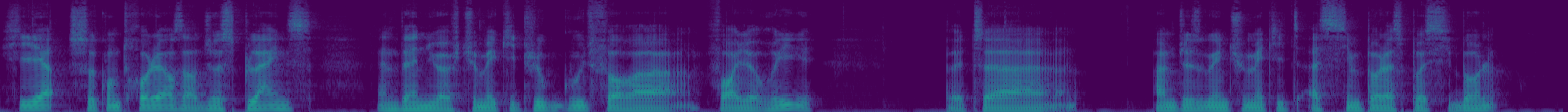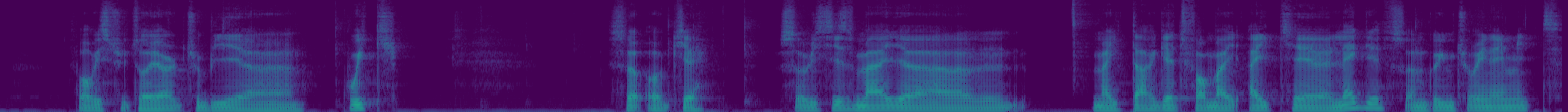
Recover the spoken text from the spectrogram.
here. So controllers are just splines, and then you have to make it look good for uh, for your rig. But uh, I'm just going to make it as simple as possible for this tutorial to be uh, quick. So okay, so this is my uh, my target for my IK leg. So I'm going to rename it.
